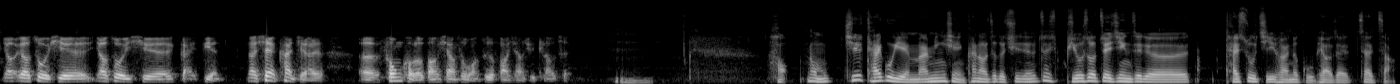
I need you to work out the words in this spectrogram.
要要做一些要做一些改变。那现在看起来，呃，风口的方向是往这个方向去调整。好，那我们其实台股也蛮明显看到这个趋势，就比如说最近这个。台塑集团的股票在在涨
